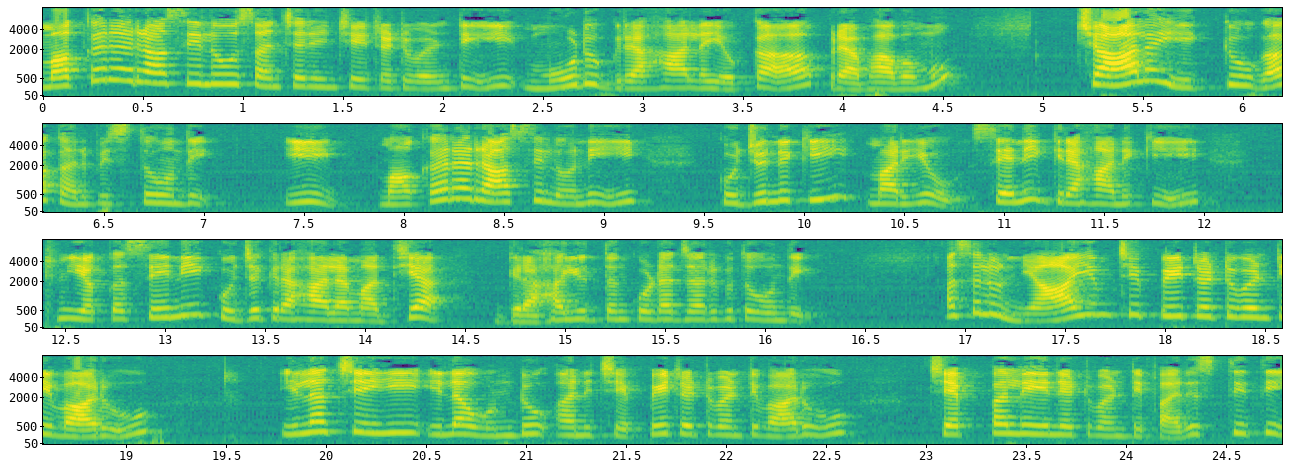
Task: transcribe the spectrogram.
మకర రాశిలో సంచరించేటటువంటి మూడు గ్రహాల యొక్క ప్రభావము చాలా ఎక్కువగా కనిపిస్తూ ఉంది. ఈ మకర రాశిలోని కుజునికి మరియు శని గ్రహానికి ఈ యొక్క శని కుజగ్రహాల మధ్య గ్రహయుద్ధం కూడా జరుగుతూ ఉంది. అసలు న్యాయం చెప్పేటటువంటి వారు ఇలా చెయ్యి ఇలా ఉండు అని చెప్పేటటువంటి వారు చెప్పలేనటువంటి పరిస్థితి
